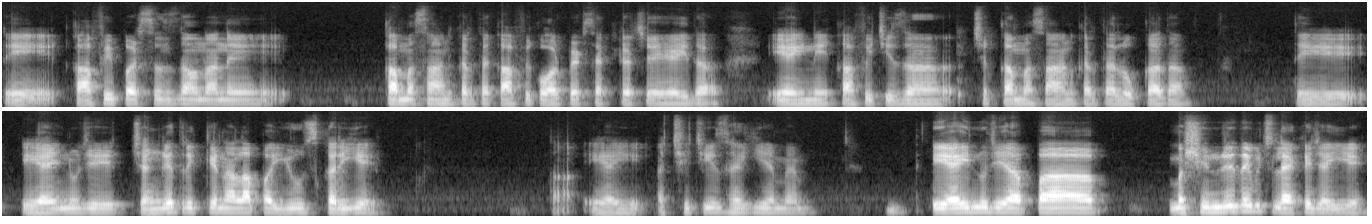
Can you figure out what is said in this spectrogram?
ਤੇ ਕਾਫੀ ਪਰਸਨਸ ਦਾ ਉਹਨਾਂ ਨੇ ਕੰਮ ਆਸਾਨ ਕਰਤਾ ਕਾਫੀ ਕਾਰਪੋਰੇਟ ਸੈਕਟਰ 'ਚ AI ਦਾ AI ਨੇ ਕਾਫੀ ਚੀਜ਼ਾਂ 'ਚ ਕੰਮ ਆਸਾਨ ਕਰਤਾ ਲੋਕਾਂ ਦਾ। ਤੇ AI ਨੂੰ ਜੇ ਚੰਗੇ ਤਰੀਕੇ ਨਾਲ ਆਪਾਂ ਯੂਜ਼ ਕਰੀਏ ਤਾਂ AI ਅੱਛੀ ਚੀਜ਼ ਹੈਗੀ ਹੈ ਮੈਮ AI ਨੂੰ ਜੇ ਆਪਾਂ ਮਸ਼ੀਨਰੀ ਦੇ ਵਿੱਚ ਲੈ ਕੇ ਜਾਈਏ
